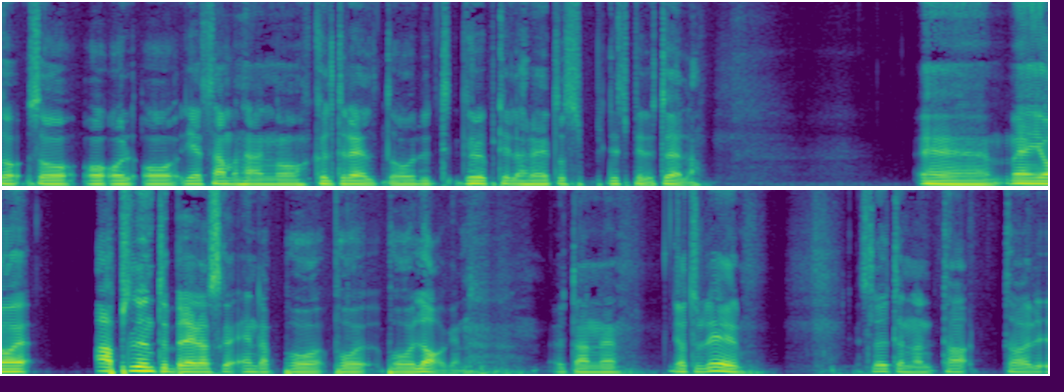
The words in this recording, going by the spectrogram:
Så, så, och, och, och ge ett sammanhang och kulturellt och grupptillhörighet och det spirituella. Eh, men jag är absolut inte beredd att ska ändra på, på, på lagen. Utan eh, jag tror det är i slutändan ta, ta,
